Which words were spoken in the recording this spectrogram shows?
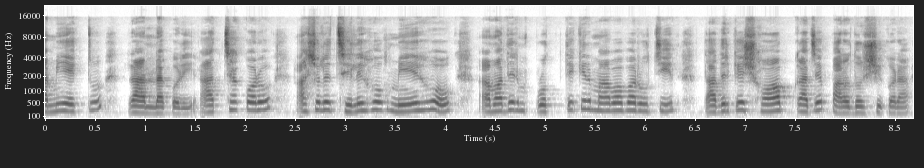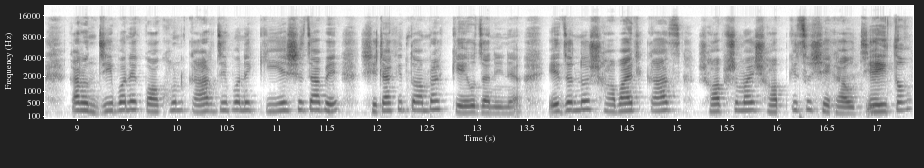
আমি একটু রান্না করি। আচ্ছা করো। আসলে ছেলে হোক, মেয়ে হোক, আমাদের প্রত্যেকের মা বাবার উচিত তাদেরকে সব কাজে পারদর্শী করা। কারণ জীবনে কখন কার জীবনে কী এসে যাবে, সেটা কিন্তু আমরা কেউ জানি না। এজন্য সবার কাজ সব সময় সব কিছু শেখা উচিত। এই তো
